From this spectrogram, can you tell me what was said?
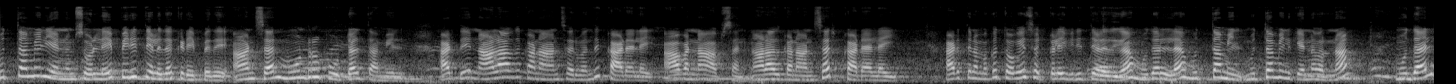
முத்தமிழ் என்னும் சொல்லை பிரித்தெழுத கிடைப்பது. ஆன்சர் மூன்று கூட்டல் தமிழ். அடுத்து நாலாவதுக்கான ஆன்சர் வந்து கடலை. ஆவண்ணா ஆப்ஷன் நாலாவதுக்கான ஆன்சர் கடலை. அடுத்து நமக்கு தொகை சொற்களை விரித்து எழுதுக. முதல்ல முத்தமிழ். முத்தமிழுக்கு என்ன வரும்னா முதல்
